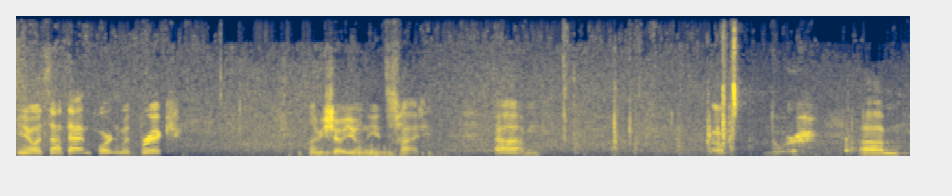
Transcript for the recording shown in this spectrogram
you know, it's not that important with brick. Let me show you on the inside. Um, oh, door. Um,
